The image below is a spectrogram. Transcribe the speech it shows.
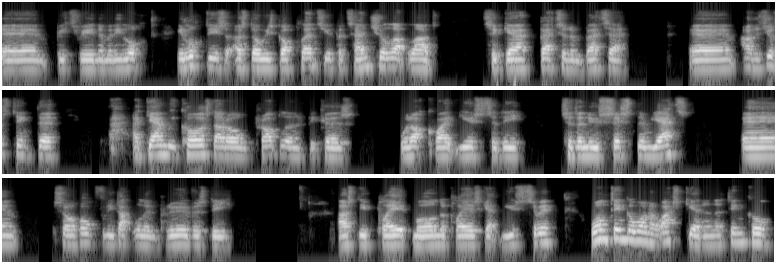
um, between them, and he looked he looked as, as though he's got plenty of potential, that lad, to get better and better. Um, and I just think that, again, we caused our own problems because we're not quite used to the to the new system yet. Um, so hopefully that will improve as the as they play it more and the players get used to it. One thing I want to ask you, and I think I'll,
